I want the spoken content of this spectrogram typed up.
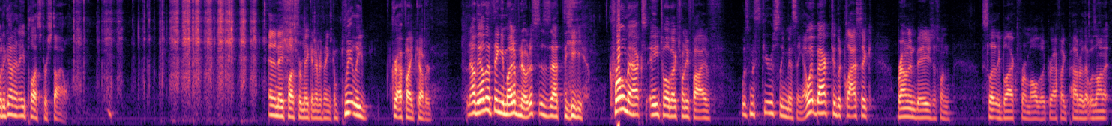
But it got an A plus for style. And an A plus for making everything completely graphite covered. Now the other thing you might have noticed is that the Chromax A12X25 was mysteriously missing. I went back to the classic brown and beige, this one slightly black from all the graphite powder that was on it.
